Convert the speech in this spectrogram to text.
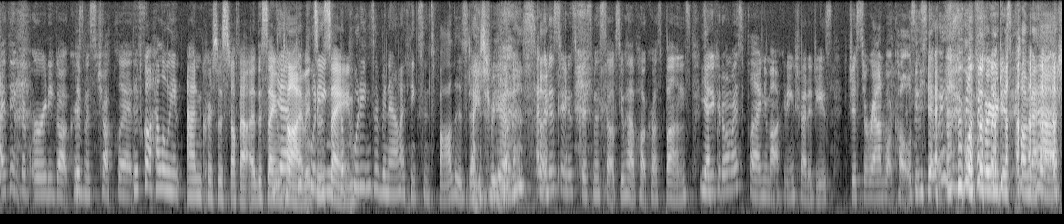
I think they've already got Christmas they've, chocolate. They've got Halloween and Christmas stuff out at the same yeah, time. The pudding, it's insane. The puddings have been out, I think, since Father's Day, to be yeah. honest. So. And then as soon as Christmas stops, you'll have hot cross buns. Yeah. So you could almost plan your marketing strategies just around what Coles is yeah. doing. what food has come out.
